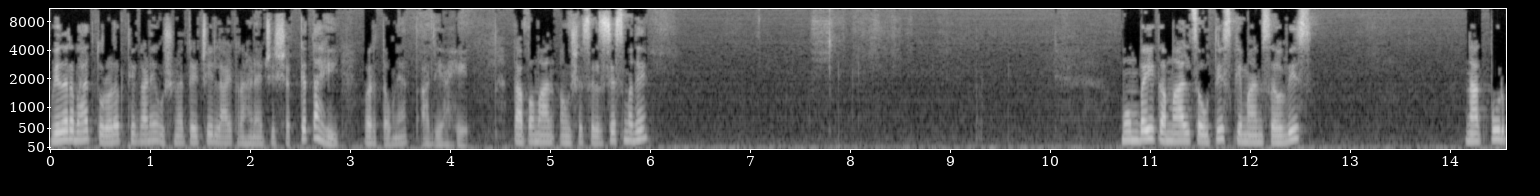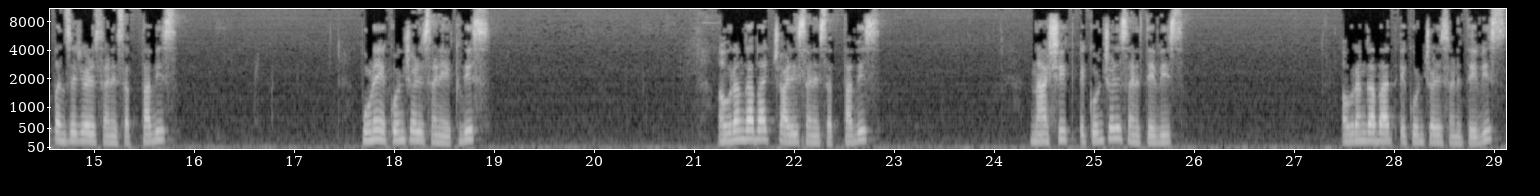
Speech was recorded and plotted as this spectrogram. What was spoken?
विदर्भात तुरळक ठिकाणी उष्णतेची लाट राहण्याची शक्यताही वर्तवण्यात आली आहे. तापमान अंश सेल्सिअसमध्ये मुंबई कमाल चौतीस किमान सव्वीस. नागपूर पंचेचाळीस आणि सत्तावीस. पुणे एकोणचाळीस आणि एकवीस. औरंगाबाद चाळीस आणि सत्तावीस. नाशिक एकोणचाळीस आणि तेवीस. औरंगाबाद एकोणचाळीस आणि तेवीस.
